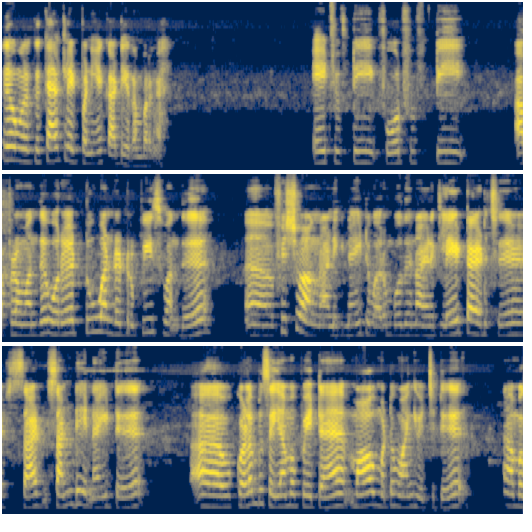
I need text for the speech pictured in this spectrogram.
இது உங்களுக்கு கால்குலேட் பண்ணியே காட்டிடுறேன் பாருங்கள் எயிட் ஃபிஃப்டி ஃபோர் ஃபிஃப்டி அப்புறம் வந்து ஒரு டூ ஹண்ட்ரட் ருபீஸ் வந்து ஃபிஷ் வாங்கினேன் அன்றைக்கி நைட்டு வரும்போது. நான் எனக்கு லேட் ஆகிடுச்சு சாட் சண்டே நைட்டு குழம்பு செய்யாமல் போயிட்டேன். மாவு மட்டும் வாங்கி வச்சுட்டு நம்ம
